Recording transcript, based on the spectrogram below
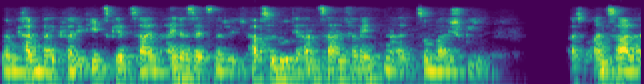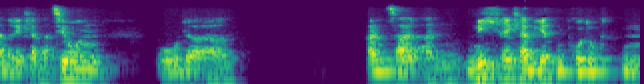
Man kann bei Qualitätskennzahlen einerseits natürlich absolute Anzahlen verwenden, also zum Beispiel also Anzahl an Reklamationen oder Anzahl an nicht reklamierten Produkten.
